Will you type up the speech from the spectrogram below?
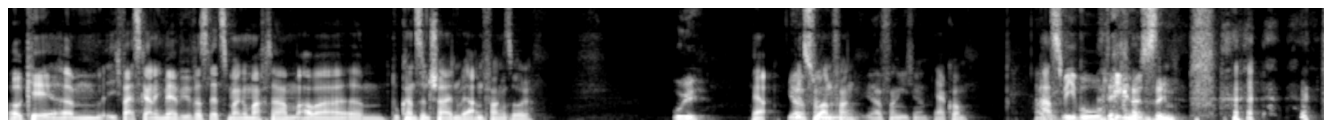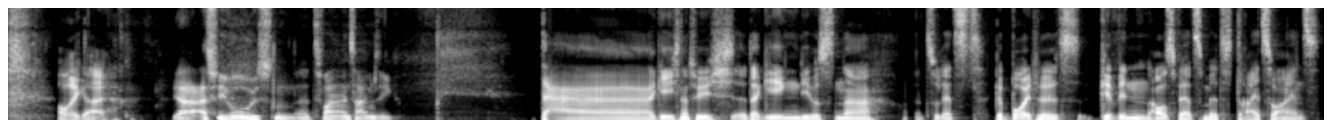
Okay, ähm, ich weiß gar nicht mehr, wie wir das letzte Mal gemacht haben, aber ähm, du kannst entscheiden, wer anfangen soll. Ui. Ja, Ja, willst du fang- anfangen? Ja, fange ich an. Ja, komm. Asvivu gegen Hüsten. Auch egal. Ja, Asvivo Hüsten, äh, 2-1 Heimsieg. Da gehe ich natürlich äh, dagegen. Die Hüstener zuletzt gebeutelt gewinnen auswärts mit 3 zu 1.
